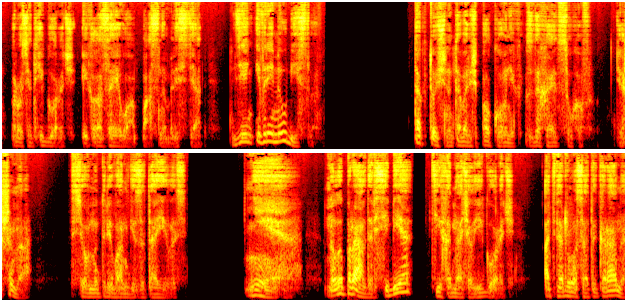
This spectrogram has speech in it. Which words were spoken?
— просит Егорыч, и глаза его опасно блестят. «День и время убийства». «Так точно, товарищ полковник», — вздыхает Сухов. Тишина. Все внутри Ванги затаилось. «Не, ну вы правда в себе?» — тихо начал Егорыч. Отвернулся от экрана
